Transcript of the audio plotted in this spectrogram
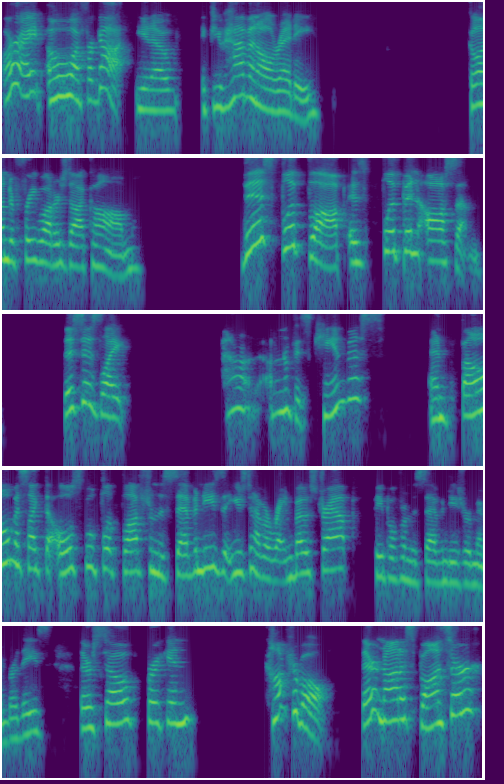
All right. Oh, I forgot. You know, if you haven't already, go on to freewaters.com. This flip flop is flipping awesome. This is like I don't I don't know if it's canvas and foam. It's like the old school flip flops from the 70s that used to have a rainbow strap. People from the 70s remember these. They're so freaking comfortable. They're not a sponsor,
